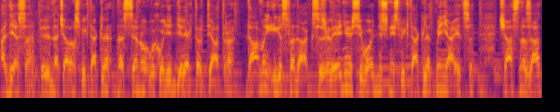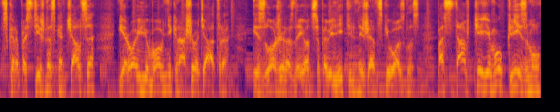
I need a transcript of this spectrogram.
Одесса. Перед началом спектакля на сцену выходит директор театра. Дамы и господа, к сожалению, сегодняшний спектакль отменяется. Час назад скоропостижно скончался герой-любовник нашего театра. Из ложи раздается повелительный женский возглас. «Поставьте ему клизму!»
